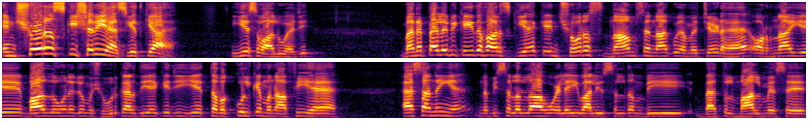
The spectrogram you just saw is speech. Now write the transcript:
انشورنس کی شرعی حیثیت کیا ہے؟ یہ سوال ہوا ہے جی۔ میں نے پہلے بھی کئی دفعہ عرض کیا ہے کہ انشورنس نام سے نہ کوئی ہمیں چڑ ہے اور نہ یہ بعض لوگوں نے جو مشہور کر دیا ہے کہ جی یہ توکل کے منافی ہے، ایسا نہیں ہے۔ نبی صلی اللہ علیہ وآلہ وسلم بھی بیت المال میں سے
